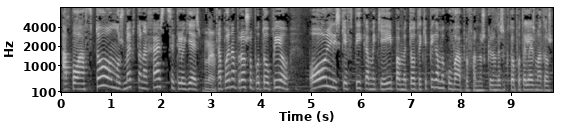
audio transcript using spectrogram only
από αυτό όμως μέχρι το να χάσει τις εκλογές ναι. από ένα πρόσωπο το οποίο Όλοι σκεφτήκαμε και είπαμε τότε και πήγαμε κουβά προφανώς κρίνοντας εκ του αποτελέσματος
